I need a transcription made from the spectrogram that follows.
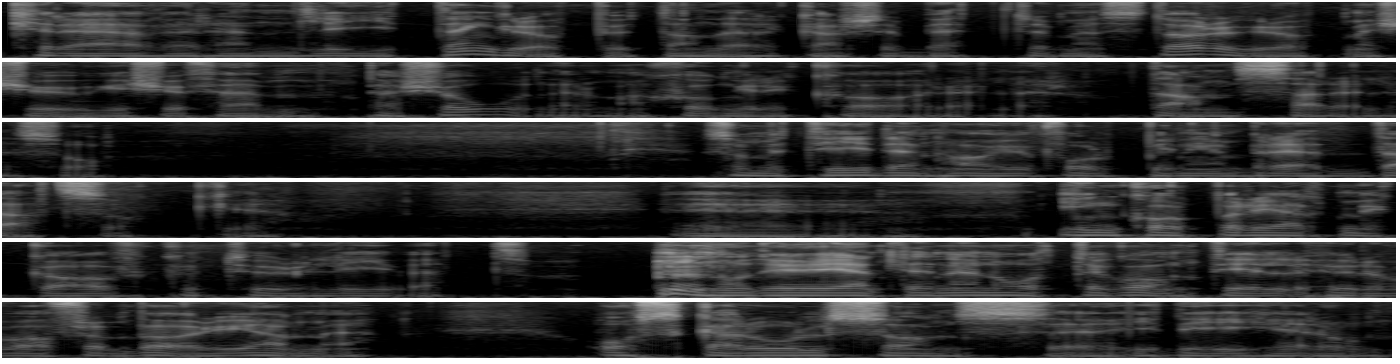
kräver en liten grupp utan det är kanske bättre med en större grupp med 20-25 personer. Man sjunger i kör eller dansar eller så. Så med tiden har ju folkbildningen breddats och eh, inkorporerat mycket av kulturlivet. och det är egentligen en återgång till hur det var från början med Oskar Olssons eh, idéer om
